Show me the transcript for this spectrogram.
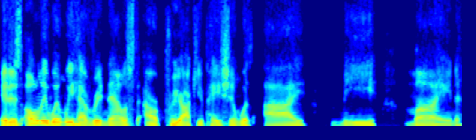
It is only when we have renounced our preoccupation with I, me, mine,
